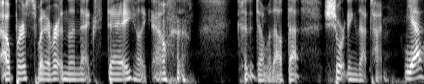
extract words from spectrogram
outburst whatever and the next day you're like oh could have done without that shortening that time Yeah.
